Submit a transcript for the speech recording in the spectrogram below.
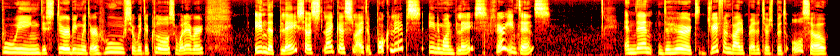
pooing, disturbing with their hooves or with their claws or whatever in that place. So it's like a slight apocalypse in one place, very intense. And then the herd, driven by the predators, but also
